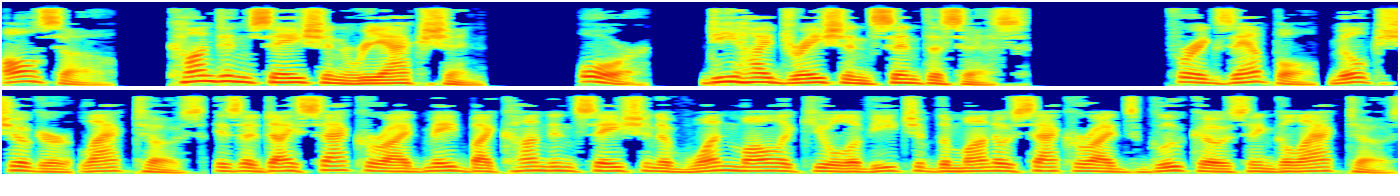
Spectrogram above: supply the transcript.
also condensation reaction, or dehydration synthesis. For example, milk sugar lactose is a disaccharide made by condensation of one molecule of each of the monosaccharides glucose and galactose,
